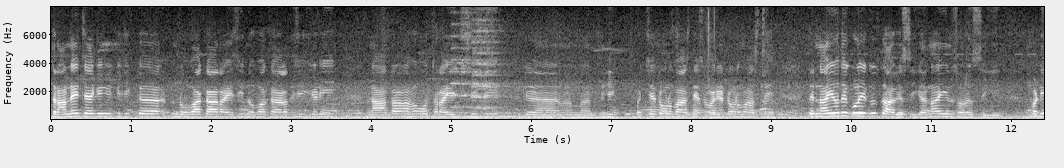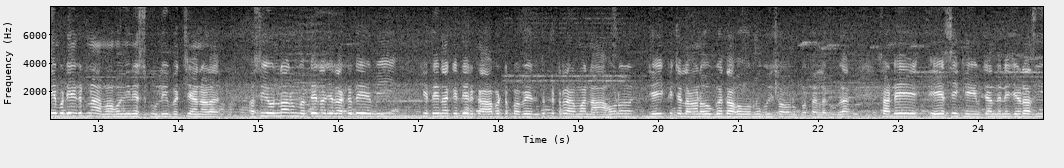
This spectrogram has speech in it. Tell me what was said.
ਦਰਾਨੇ ਚੈਕਿੰਗ ਇੱਕ ਇੱਕ ਨੋਵਾ ਕਾਰ ਆਈ ਸੀ, ਨੋਵਾ ਕਾਰ ਸੀ ਜਿਹੜੀ ਨਾ ਤਾਂ ਉਹ ਅਥੋਰਾਈਜ਼ਡ ਸੀਗੀ। ਇਹ ਬੱਚੇ ਢੋਣ ਵਾਸਤੇ, ਸਵਾਰੀਆਂ ਢੋਣ ਵਾਸਤੇ, ਤੇ ਨਾ ਹੀ ਉਹਦੇ ਕੋਲੇ ਕੋਈ ਕਾਗਜ਼ ਸੀਗਾ, ਨਾ ਹੀ ਇੰਸ਼ੋਰੈਂਸ ਸੀਗੀ। ਵੱਡੀਆਂ ਵੱਡੀਆਂ ਘਟਨਾਵਾਂ ਹੋਈਆਂ ਨੇ ਸਕੂਲੀ ਬੱਚਿਆਂ ਨਾਲ। ਅਸੀਂ ਉਹਨਾਂ ਨੂੰ ਮੱਦੇਨਜ਼ਰ ਰੱਖਦੇ ਵੀ ਕਿਤੇ ਨਾ ਕਿਤੇ ਰੁਕਾਵਟ ਪਵੇ ਤੇ ਘਟਨਾਵਾਂ ਨਾ ਹੋਣ। ਜੇ ਇੱਕ ਚਲਾਨ ਹੋਊਗਾ ਤਾਂ ਹੋਰ ਨੂੰ ਕੋਈ 100 ਨੂੰ ਪਤਾ ਲੱਗੂਗਾ। ਸਾਡੇ ਏਐਸਸੀ ਖੇਮਚੰਦ ਨੇ ਜਿਹੜਾ ਸੀ,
